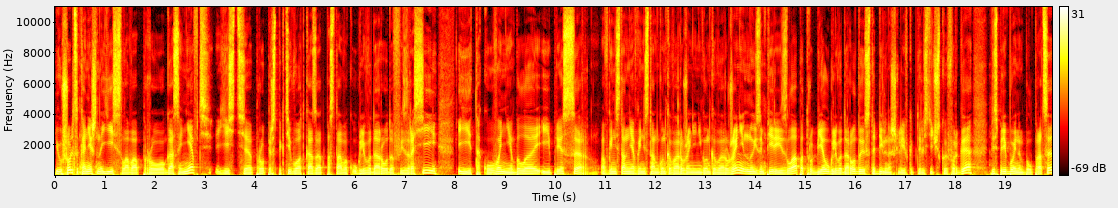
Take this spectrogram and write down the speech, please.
И у Шольца, конечно, есть слова про газ и нефть, есть э, про перспективу отказа от поставок углеводородов из России, и такого не было и при СССР. Афганистан не Афганистан, гонка вооружений не гонка вооружений, но из империи зла по трубе углеводороды стабильно шли в капиталистическую ФРГ, бесперебойным был процесс,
